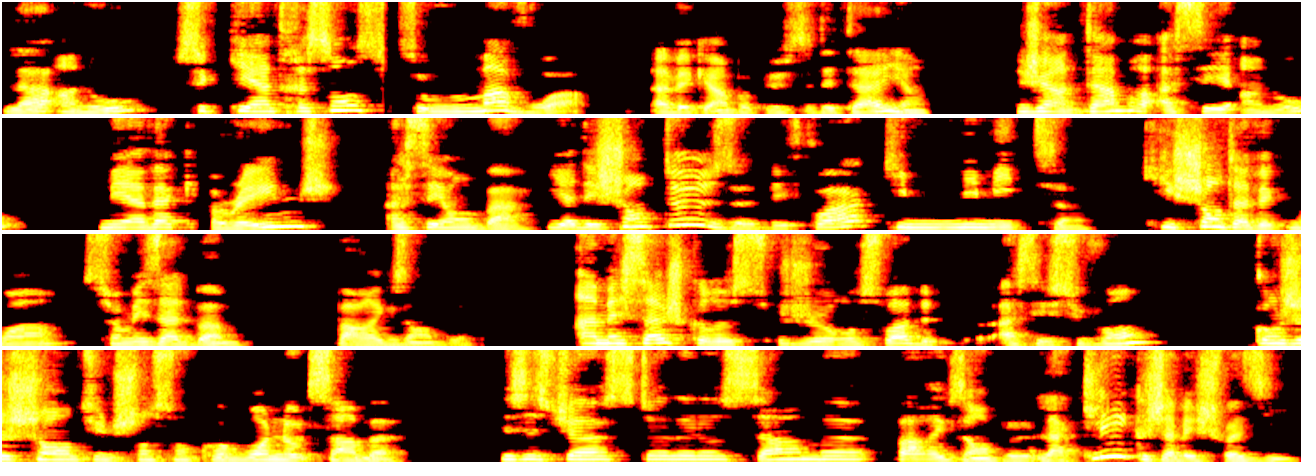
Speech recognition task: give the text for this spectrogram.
là en haut. Ce qui est intéressant sur ma voix, avec un peu plus de détails, j'ai un timbre assez en haut, mais avec un range assez en bas. Il y a des chanteuses des fois qui m'imitent, qui chantent avec moi sur mes albums, par exemple. Un message que je reçois assez souvent quand je chante une chanson comme One Note Samba This is just a little samba. Par exemple, la clé que j'avais choisie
